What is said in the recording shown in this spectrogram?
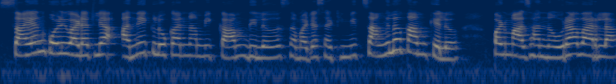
सायन कोळीवाड्यातल्या अनेक लोकांना मी काम दिलं समाजासाठी मी चांगलं काम केलं पण माझा नवरा वारला.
